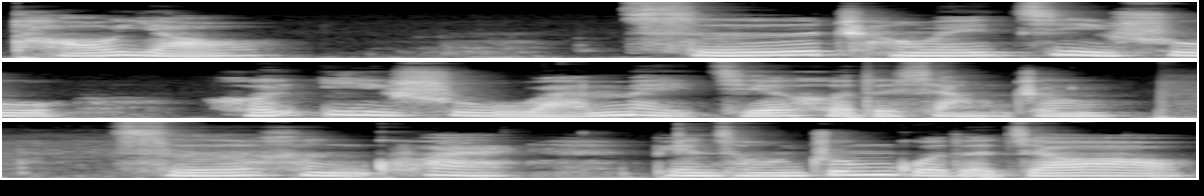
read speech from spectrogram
陶窑，瓷成为技术和艺术完美结合的象征。此很快便从中国的骄傲。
